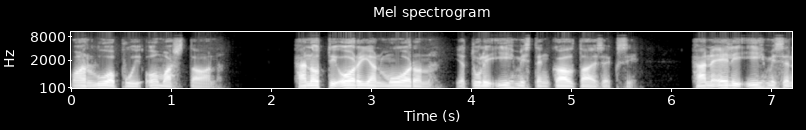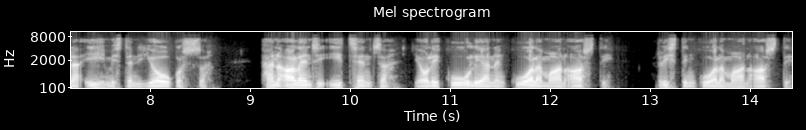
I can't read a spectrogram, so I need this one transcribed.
vaan luopui omastaan. Hän otti orjan muodon ja tuli ihmisten kaltaiseksi. Hän eli ihmisenä ihmisten joukossa. Hän alensi itsensä ja oli kuulijainen kuolemaan asti, ristin kuolemaan asti.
